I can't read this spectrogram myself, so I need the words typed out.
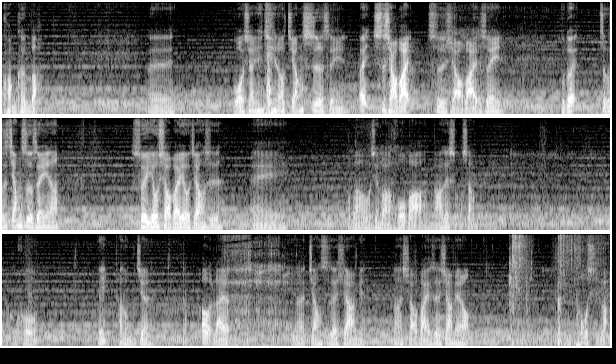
矿坑吧。呃，我好像已经听到僵尸的声音。哎，是小白，是小白的声音。不对，这个是僵尸的声音啊。所以有小白，有僵尸。哎，好吧，我先把火把拿在手上。然后，哎，他怎么不见了？哦，来了。原来僵尸在下面，那小白是在下面喽。偷袭吧。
